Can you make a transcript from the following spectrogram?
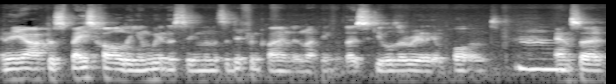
and then you're after space holding and witnessing, then it's a different kind. And I think those skills are really important. Mm. And so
